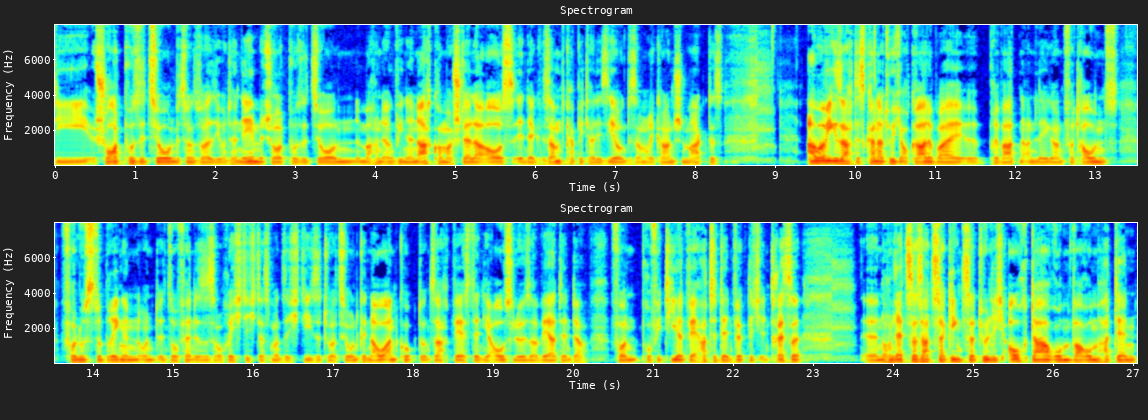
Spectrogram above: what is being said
Die Short-Position bzw. die Unternehmen mit Short-Positionen machen irgendwie eine Nachkommastelle aus in der Gesamtkapitalisierung des amerikanischen Marktes. Aber wie gesagt, es kann natürlich auch gerade bei äh, privaten Anlegern Vertrauensverluste bringen und insofern ist es auch richtig, dass man sich die Situation genau anguckt und sagt, wer ist denn hier Auslöser, wer hat denn davon profitiert, wer hatte denn wirklich Interesse äh, noch ein letzter Satz, da ging es natürlich auch darum, warum hat denn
